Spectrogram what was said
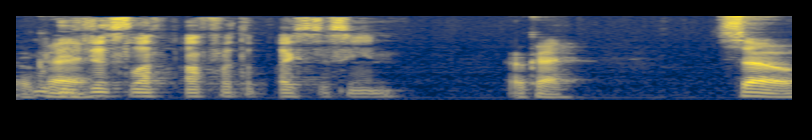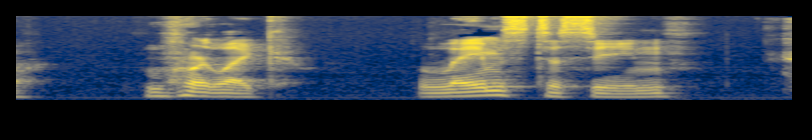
Okay. We just left off with the Pleistocene. Okay. So, more like lames to scene.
